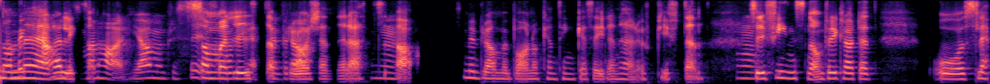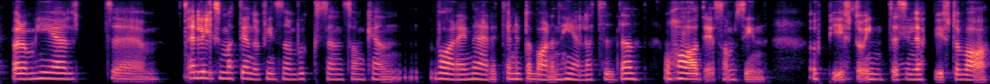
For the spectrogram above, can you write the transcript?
någon nära liksom. man har. Ja, men precis. som man litar på och känner att Mm. ja, som är bra med barn och kan tänka sig den här uppgiften. Mm. Så det finns någon, för det är klart att att släppa dem helt, eh, eller liksom att det ändå finns någon vuxen som kan vara i närheten av barnen hela tiden och Mm. ha det som sin uppgift och inte sin uppgift att vara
